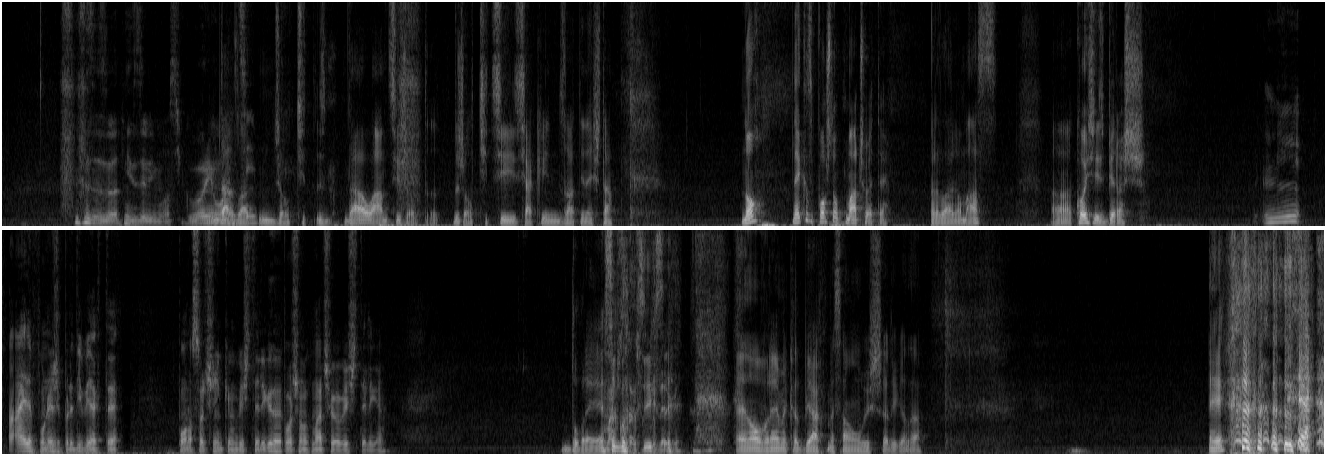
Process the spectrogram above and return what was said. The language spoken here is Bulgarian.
За златни зъби може да си говорим. Да, ланци. злат, жълти, да, ланци, жълт, жълтици, всякакви златни неща. Но, нека започнем от мачовете. Предлагам аз. А, кой си избираш? Ми, айде, понеже преди бяхте по-насочени към Висшата лига, да почнем от мача във Висшата лига. Добре, съгласих се. Едно време, като бяхме само висша лига, да. Е,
